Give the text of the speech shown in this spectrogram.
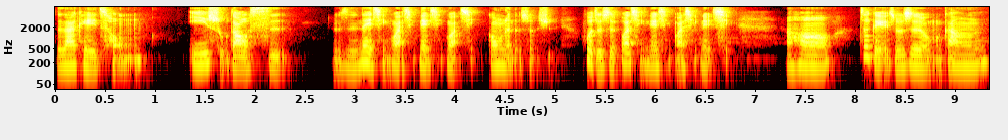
就大家可以从一数到四。就是内倾、外倾、内倾、外倾功能的顺序，或者是外倾、内倾、外倾、内倾。然后这个也就是我们刚刚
